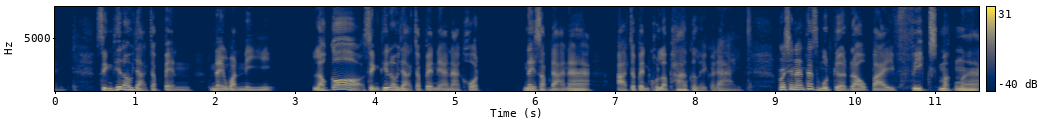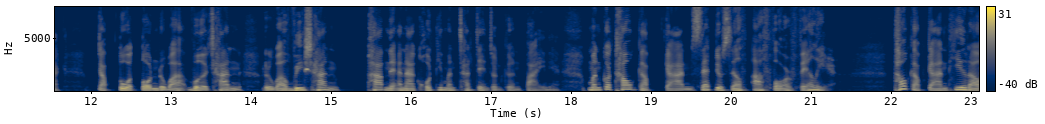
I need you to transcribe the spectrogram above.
ง สิ่งที่เราอยากจะเป็นในวันนี้ แล้วก็สิ่งที่เราอยากจะเป็นในอนาคต ในสัปดาห์หน้าอาจจะเป็นคนละภาพกันเลยก็ได้ เพราะฉะนั้นถ้าสมมติเกิดเราไปfix มาก ๆ กับตัวตนหรือว่าเวอร์ชันหรือว่า vision ภาพในอนาคตที่มันชัดเจนจนเกินไปเนี่ยมันก็เท่ากับการ set yourself up for a failure เท่ากับการที่เรา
